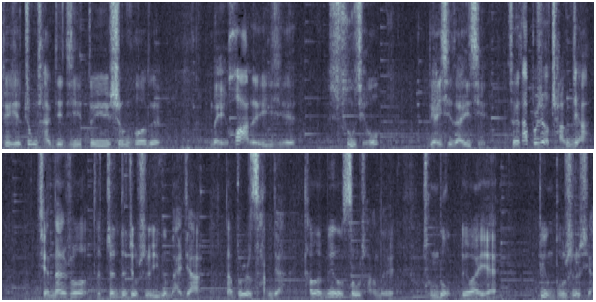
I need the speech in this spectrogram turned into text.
这些中产阶级对于生活的美化的一些诉求联系在一起，所以它不是叫藏家，简单说，他真的就是一个买家。但不是藏家，他们没有收藏的冲动，另外也并不是想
